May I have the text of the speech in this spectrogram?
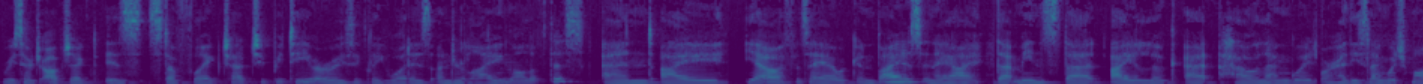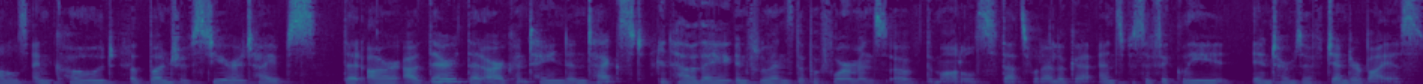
research object is stuff like ChatGPT, or basically what is underlying all of this. And I, yeah, I often say I work in bias in AI. That means that I look at how language or how these language models encode a bunch of stereotypes that are out there that are contained in text and how they influence the performance of the models. That's what I look at, and specifically in terms of gender bias.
